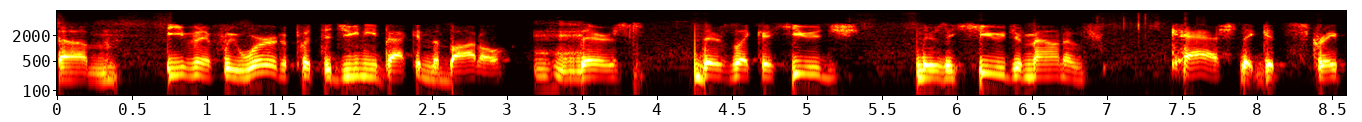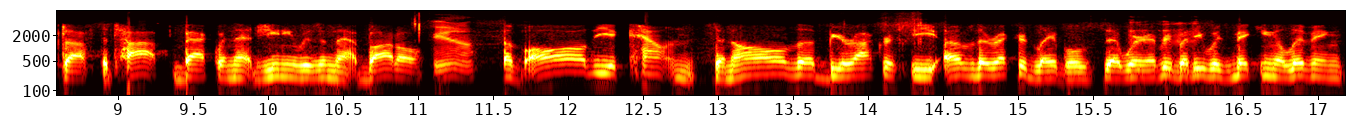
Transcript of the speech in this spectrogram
Um, even if we were to put the genie back in the bottle, mm-hmm. there's there's like a huge there's a huge amount of cash that gets scraped off the top back when that genie was in that bottle yeah. of all the accountants and all the bureaucracy of the record labels that where mm-hmm. everybody was making a living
